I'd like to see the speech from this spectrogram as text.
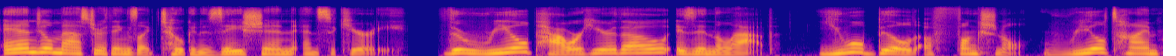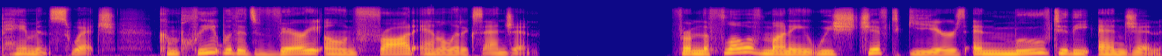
And you'll master things like tokenization and security. The real power here, though, is in the lab. You will build a functional, real time payment switch, complete with its very own fraud analytics engine. From the flow of money, we shift gears and move to the engine,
